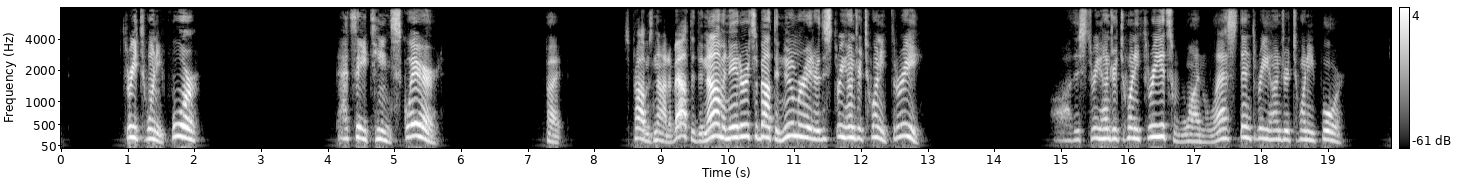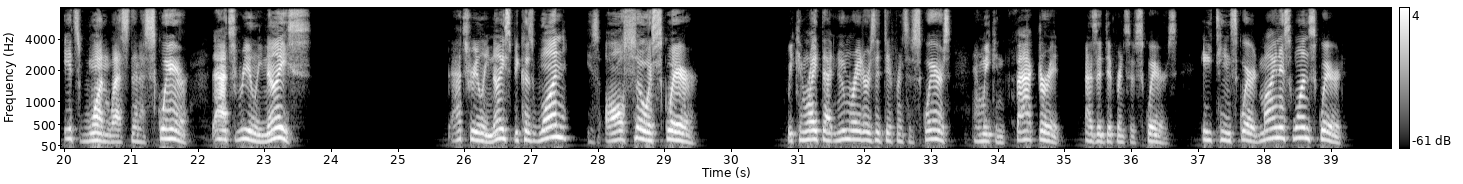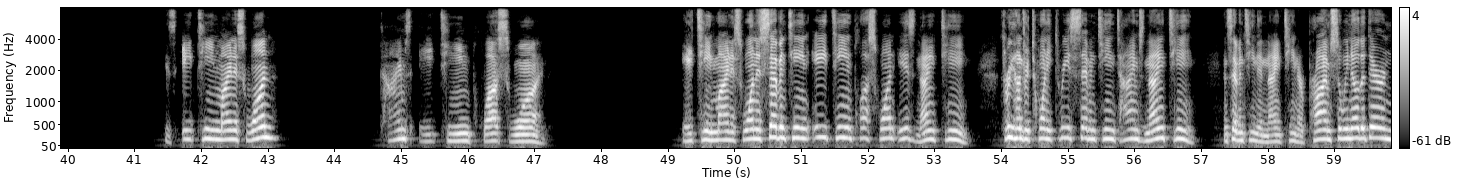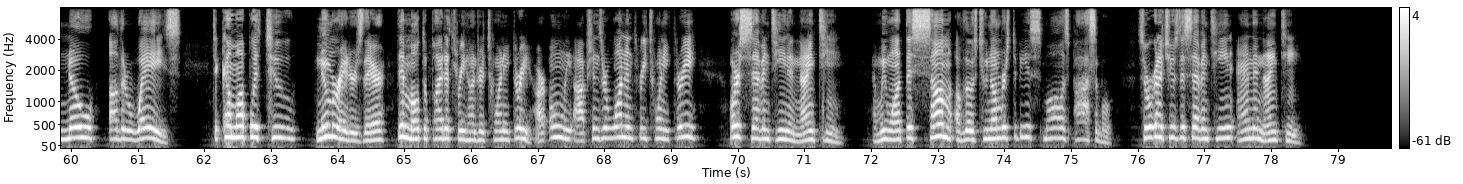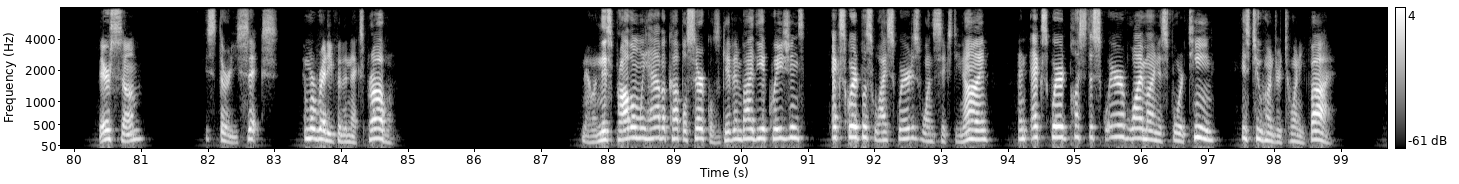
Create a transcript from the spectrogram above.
324, that's 18 squared. But this problem's not about the denominator, it's about the numerator, this 323. This 323, it's one less than 324. It's one less than a square. That's really nice. That's really nice because 1 is also a square. We can write that numerator as a difference of squares, and we can factor it as a difference of squares. 18 squared minus 1 squared is 18 minus 1 times 18 plus 1. 18 minus 1 is 17. 18 plus 1 is 19. 323 is 17 times 19. And 17 and 19 are prime, so we know that there are no other ways to come up with two numerators there than multiply to 323. Our only options are 1 and 323 or 17 and 19. And we want the sum of those two numbers to be as small as possible. So we're going to choose the 17 and the 19. Their sum is 36 and we're ready for the next problem. Now in this problem we have a couple circles given by the equations x squared plus y squared is 169 and x squared plus the square of y minus 14 is 225.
